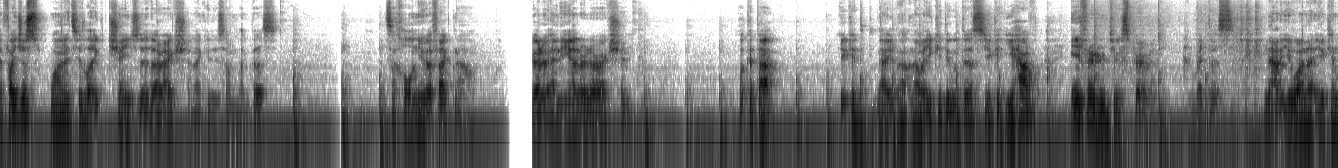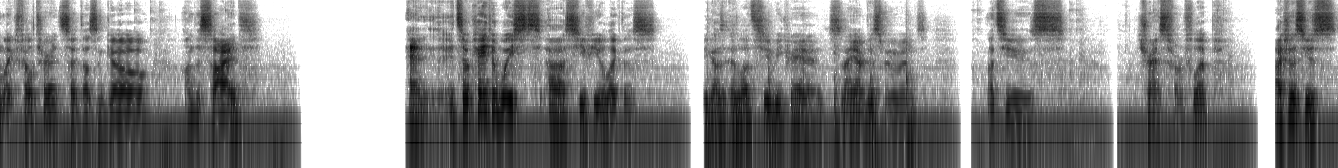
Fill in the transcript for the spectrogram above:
If I just wanted to, like, change the direction, I can do something like this. It's a whole new effect now. Go to any other direction, Look at that. You could now, now what you could do with this, you could you have infinite room to experiment with this. Now you wanna you can like filter it so it doesn't go on the side. And it's okay to waste uh, CPU like this because it lets you be creative. So now you have this movement. Let's use transform flip. Actually, let's use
